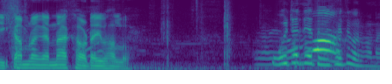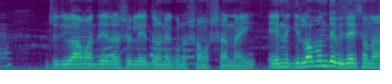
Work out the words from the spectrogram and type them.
এই কামরাঙ্গা না খাওয়াটাই ভালো। ওইটা দিয়ে তুমি খাইতে পারব না। যদিও আমাদের আসলে এই ধরনের কোনো সমস্যা নাই। এই নাকি লবণ দিয়ে ভিজাইছো না?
